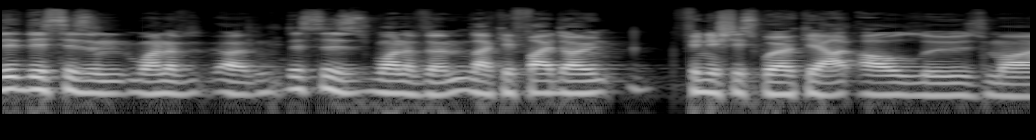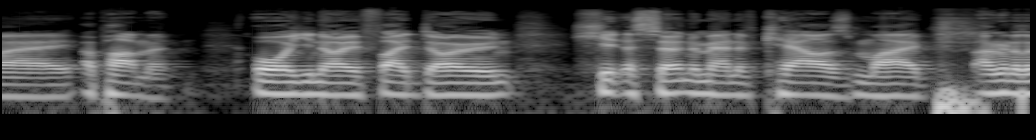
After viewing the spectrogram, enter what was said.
th- this isn't one of, uh, this is one of them. Like if I don't finish this workout, I'll lose my apartment. Or, you know, if I don't hit a certain amount of cals, my, I'm going to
